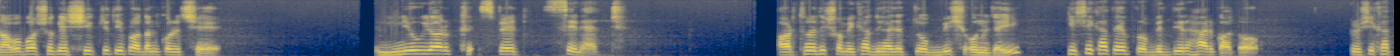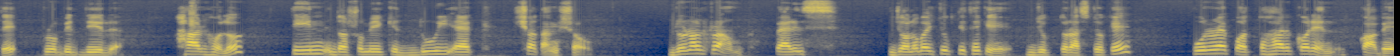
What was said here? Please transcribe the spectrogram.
নববর্ষকে স্বীকৃতি প্রদান করেছে নিউ ইয়র্ক স্টেট সিনেট। অর্থনৈতিক সমীক্ষা দুই হাজার চব্বিশ অনুযায়ী কৃষিখাতে প্রবৃদ্ধির হার কত? কৃষিখাতে প্রবৃদ্ধির হার হল তিন দশমিক দুই এক শতাংশ। ডোনাল্ড ট্রাম্প প্যারিস জলবায়ু চুক্তি থেকে যুক্তরাষ্ট্রকে পুনরায় প্রত্যাহার করেন কবে?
